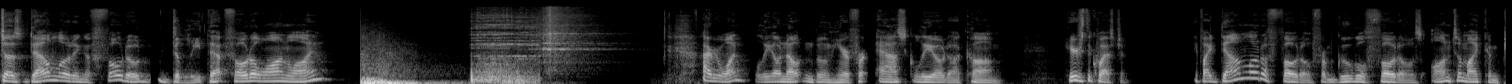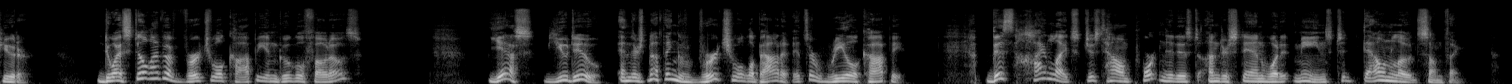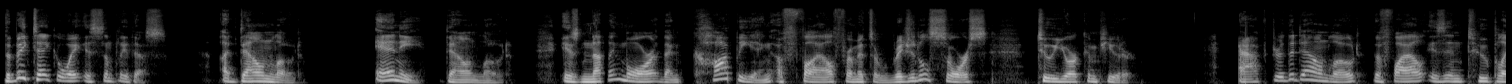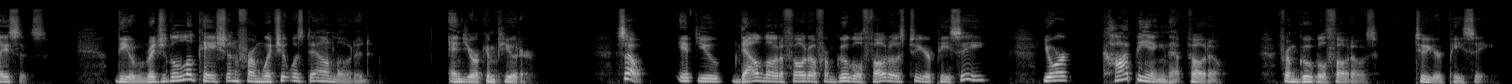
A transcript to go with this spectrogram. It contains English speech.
Does downloading a photo delete that photo online? Hi everyone, Leo Notenboom here for AskLeo.com. Here's the question. If I download a photo from Google Photos onto my computer, do I still have a virtual copy in Google Photos? Yes, you do. And there's nothing virtual about it. It's a real copy. This highlights just how important it is to understand what it means to download something. The big takeaway is simply this. A download, any download, is nothing more than copying a file from its original source to your computer. After the download, the file is in two places. The original location from which it was downloaded and your computer. So, if you download a photo from Google Photos to your PC, you're copying that photo from Google Photos to your PC.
